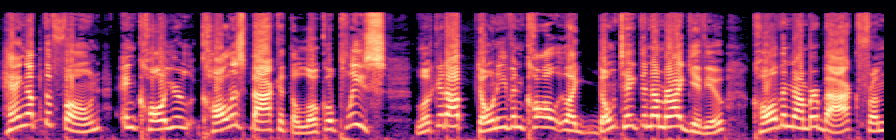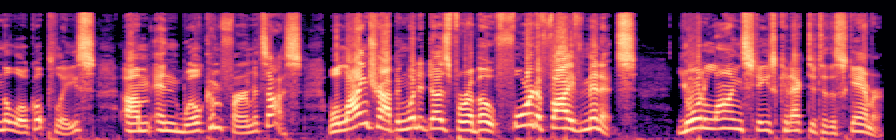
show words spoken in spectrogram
hang up the phone and call your call us back at the local police. Look it up. Don't even call like don't take the number I give you. Call the number back from the local police, um, and we'll confirm it's us. Well, line trapping, what it does for about four to five minutes, your line stays connected to the scammer.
